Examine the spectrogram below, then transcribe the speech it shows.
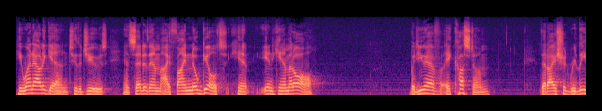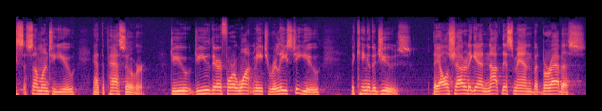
he went out again to the Jews and said to them, I find no guilt in him at all. But you have a custom that I should release someone to you at the Passover. Do you, do you therefore want me to release to you the king of the Jews? They all shouted again, Not this man, but Barabbas.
